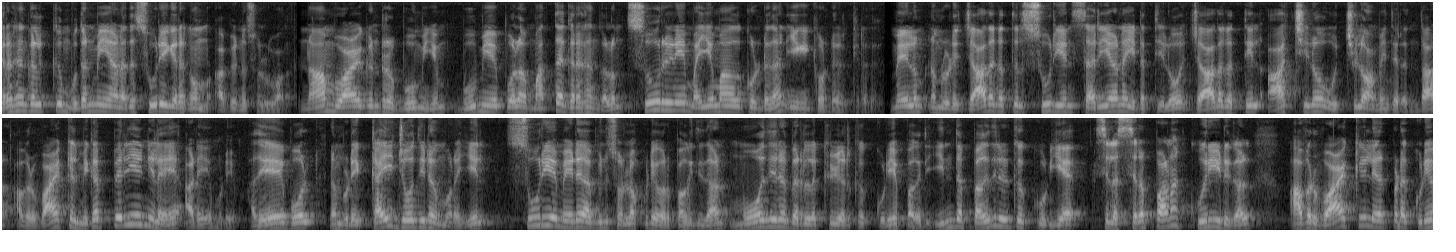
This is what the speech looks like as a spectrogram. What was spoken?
கிரகங்களுக்கு முதன்மையானது சூரிய கிரகம் அப்படின்னு சொல்லுவாங்க. நாம் வாழ்கின்ற பூமியும் பூமியைப் போல மற்ற கிரகங்களும் சூரியனை மையமாக கொண்டு தான் இயங்கிக் கொண்டு இருக்கிறது மேலும் நம்மளுடைய ஜாதகத்தில் சூரியன் சரியான இடத்திலோ ஜாதகத்தில் ஆட்சியிலோ உச்சிலோ அமைந்திருந்தால் அவர் வாழ்க்கையில் மிகப்பெரிய நிலையை அடைய முடியும். அதே போல் நம்முடைய கை ஜோதிட முறையில் சூரியமேடு அப்படின்னு சொல்லக்கூடிய ஒரு பகுதி தான் மோதிர விரலுக்கு இருக்கக்கூடிய பகுதி. இந்த பகுதியில் இருக்கக்கூடிய சில சிறப்பான குறியீடுகள் அவர் வாழ்க்கையில் ஏற்படக்கூடிய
